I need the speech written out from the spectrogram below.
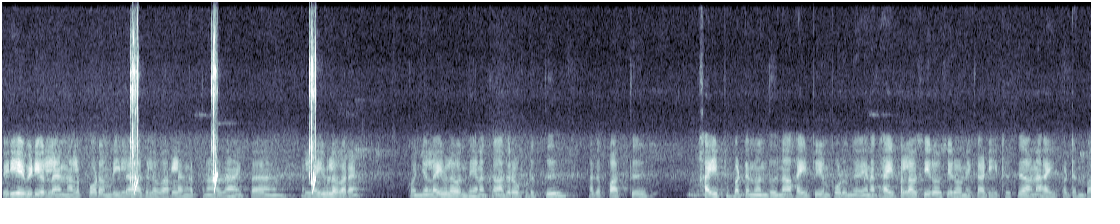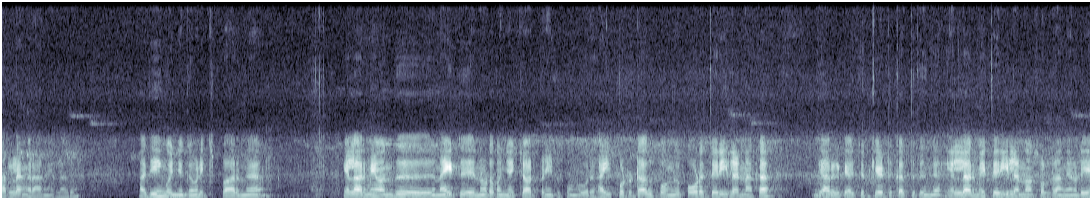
பெரிய வீடியோலாம் என்னால் போட முடியல. அதில் வரலங்கிறதுனால தான் இப்போ லைவில் வரேன். கொஞ்சம் லைவில் வந்து எனக்கு ஆதரவு கொடுத்து அதை பார்த்து ஹைப் பட்டன் வந்ததுன்னா ஹைப்பையும் போடுங்க. எனக்கு ஹைப்பெல்லாம் ஜீரோ ஜீரோன்னே காட்டிக்கிட்டு இருக்கு. ஆனால் ஹைப் பட்டன் வரலங்கிறாங்க எல்லோரும். அதையும் கொஞ்சம் கவனித்து பாருங்கள் எல்லாருமே வந்து நைட்டு என்னோட கொஞ்சம் சாட் பண்ணிட்டு போங்க. ஒரு ஹை போட்டுட்டாவது போங்க. போட தெரியலன்னாக்கா யாருக்கிட்டையாச்சும் கேட்டு கற்றுக்குங்க எல்லாருமே தெரியலன்னா சொல்கிறாங்க என்னுடைய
